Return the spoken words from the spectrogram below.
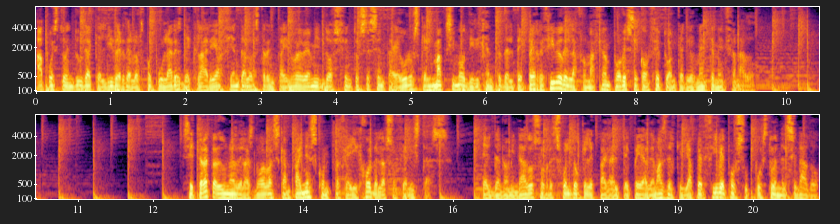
ha puesto en duda que el líder de los populares declare Hacienda los 39.260 euros que el máximo dirigente del PP recibe de la formación por ese concepto anteriormente mencionado. Se trata de una de las nuevas campañas contra Feijo de los socialistas. El denominado sobresueldo que le paga el PP además del que ya percibe por su puesto en el Senado.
